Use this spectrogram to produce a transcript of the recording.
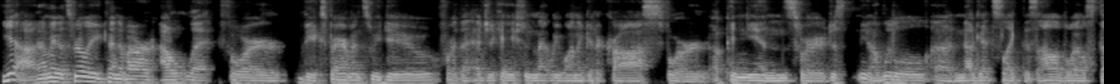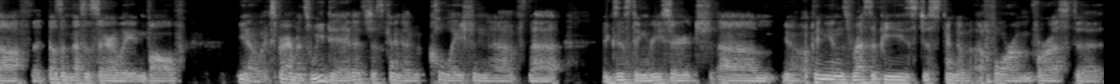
Yeah, I mean, it's really kind of our outlet for the experiments we do, for the education that we want to get across, for opinions, for just you know little uh, nuggets like this olive oil stuff that doesn't necessarily involve you know experiments we did. It's just kind of a collation of the existing research, um, you know, opinions, recipes, just kind of a forum for us to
